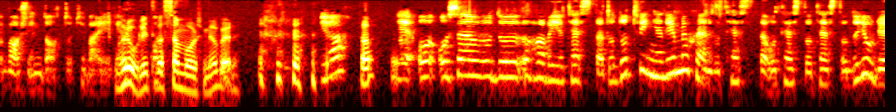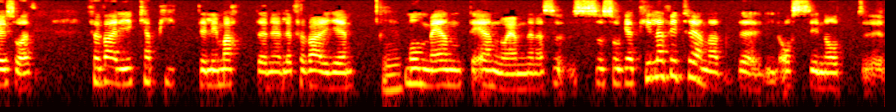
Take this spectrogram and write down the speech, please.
varsin dator till varje elev. Vad roligt, det var samma år som jag började. Ja, Ja. eh, och, och sen då har vi ju testat och då tvingade jag mig själv att testa och testa och testa. Och då gjorde jag ju så att för varje kapitel i matten eller för varje Mm. moment i NO-ämnena så, så såg jag till att vi tränade oss i något eh,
